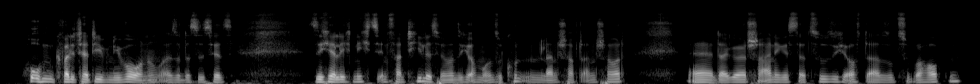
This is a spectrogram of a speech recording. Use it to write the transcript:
hohem qualitativen Niveau. Ne? Mhm. Also das ist jetzt sicherlich nichts Infantiles, wenn man sich auch mal unsere Kundenlandschaft anschaut. Äh, da gehört schon einiges dazu, sich auch da so zu behaupten.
